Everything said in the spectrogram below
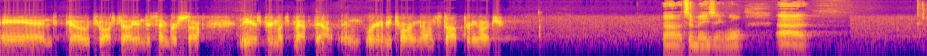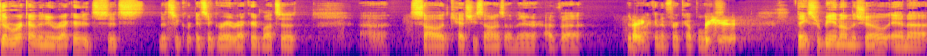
and go to Australia in December. So the year's pretty much mapped out, and we're going to be touring nonstop pretty much. Wow, that's amazing. Well, uh, good work on the new record. It's it's it's a it's a great record. Lots of uh, solid, catchy songs on there. I've uh, been Thanks. rocking it for a couple weeks. Appreciate it. Thanks for being on the show. And uh,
